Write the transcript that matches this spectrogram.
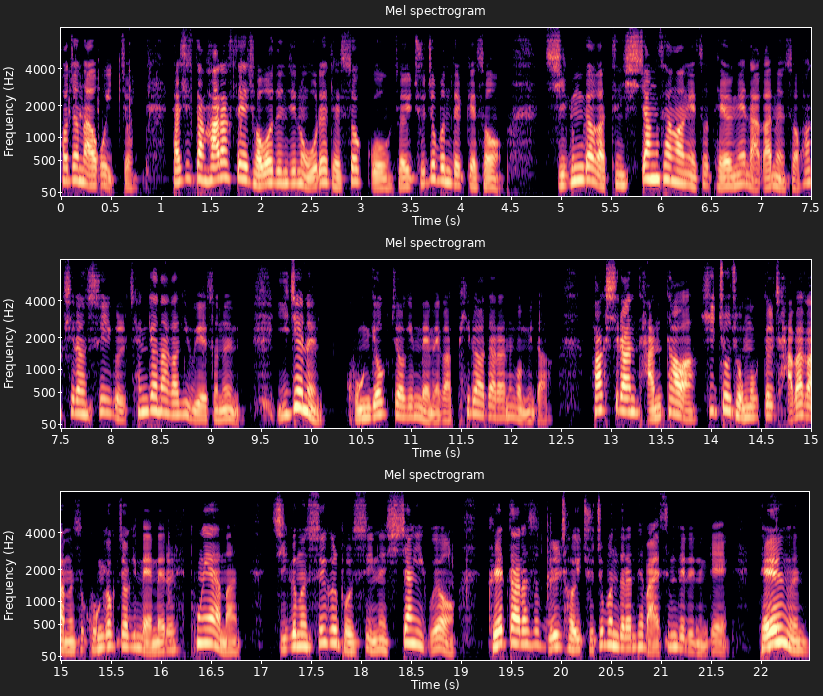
터져 나오고 있죠. 사실상 하락세에 접어든 지는 오래됐었고 저희 주주분들께서 지금과 같은 시장 상황에서 대응해 나가면서 확실한 수익을 챙겨 나가기 위해서는 이제는 공격적인 매매가 필요하다라는 겁니다. 확실한 단타와 시초 종목들 잡아가면서 공격적인 매매를 통해야만 지금은 수익을 볼 수 있는 시장이고요. 그에 따라서 늘 저희 주주분들한테 말씀드리는 게 대응은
